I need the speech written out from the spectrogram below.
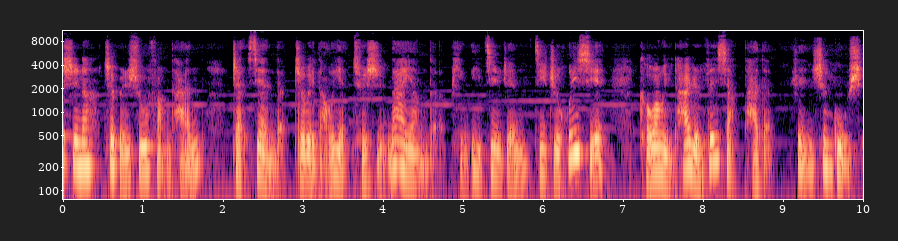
是呢，这本书访谈展现的这位导演却是那样的平易近人、机智诙谐，渴望与他人分享他的人生故事。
